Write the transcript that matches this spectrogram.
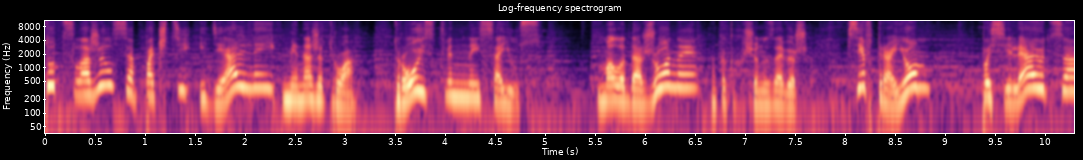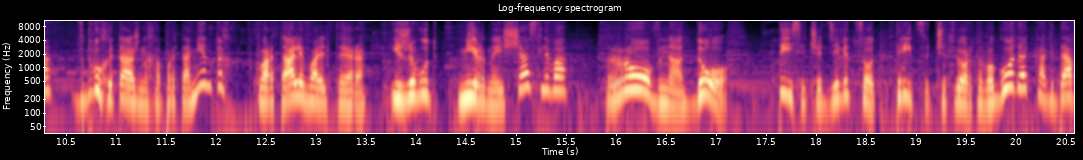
тут сложился почти идеальный менаже труа – тройственный союз. Молодожены, а как их еще назовешь, все втроем поселяются в двухэтажных апартаментах в квартале Вольтера и живут мирно и счастливо ровно до 1934 года, когда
